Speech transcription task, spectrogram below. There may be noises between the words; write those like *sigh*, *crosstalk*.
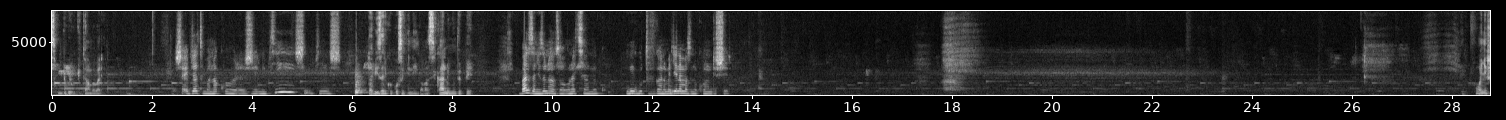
si mu by'ukuri kuki utambabarira sha ibyatuma nakoroheje ni byinshi ni byinshi. Ndabizi ariko rwose nkeneye imbabazi kandi unyumve pe. Bazanye zo ntazo wabona cyane ko. Ubu ngubu tuvugana amagiye n'amazi no kubona ndishira ubonye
